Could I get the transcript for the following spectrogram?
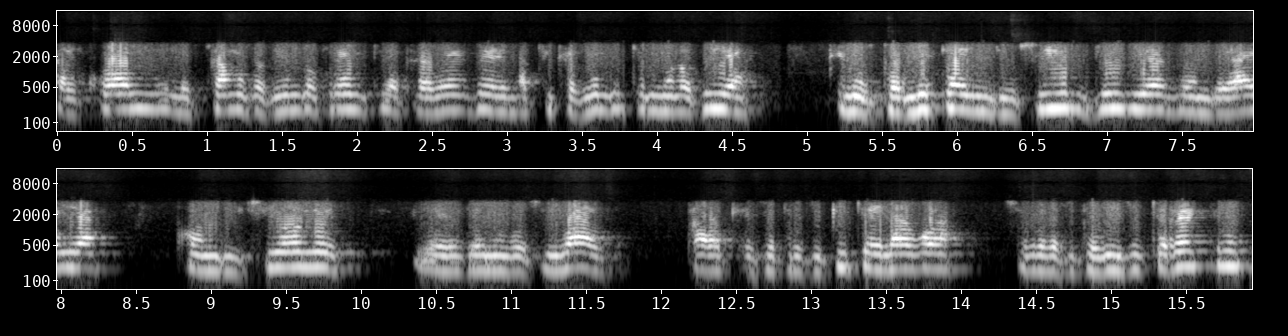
al cual le estamos haciendo frente a través de la aplicación de tecnología que nos permita inducir lluvias donde haya condiciones de, nubosidad para que se precipite el agua sobre la superficie terrestre.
